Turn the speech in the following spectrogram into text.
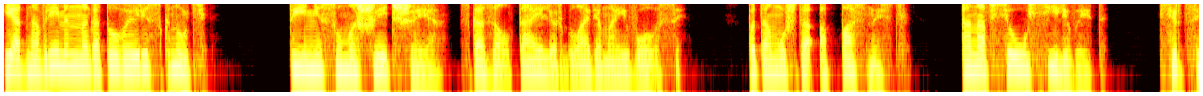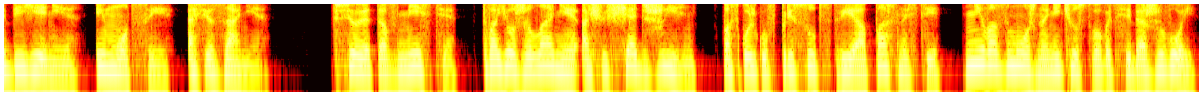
и одновременно готовая рискнуть. «Ты не сумасшедшая», — сказал Тайлер, гладя мои волосы. «Потому что опасность, она все усиливает. Сердцебиение, эмоции, осязание. Все это вместе — твое желание ощущать жизнь, поскольку в присутствии опасности невозможно не чувствовать себя живой.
